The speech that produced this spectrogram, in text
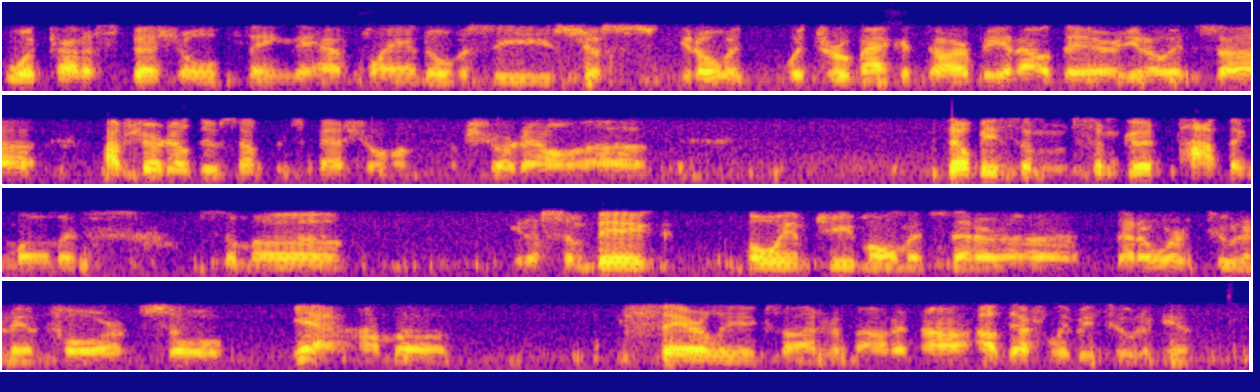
what kind of special thing they have planned overseas. Just you know, with with Drew McIntyre being out there, you know, it's. uh I'm sure they'll do something special. I'm, I'm sure they'll. Uh, there'll be some some good popping moments, some uh, you know, some big OMG moments that are uh, that are worth tuning in for. So yeah, I'm uh, fairly excited about it. I'll, I'll definitely be tuning in.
